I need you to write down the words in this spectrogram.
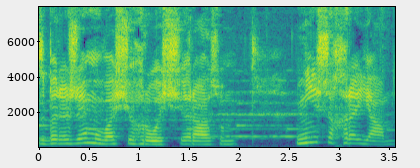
Збережемо ваші гроші разом. Ні шахраям.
